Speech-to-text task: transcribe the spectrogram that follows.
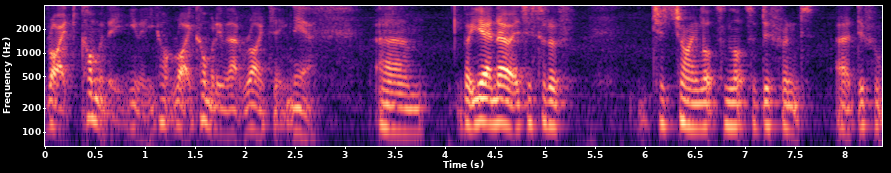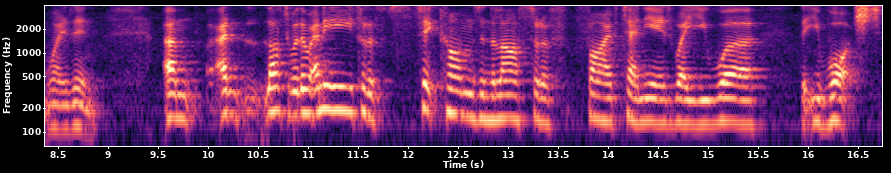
write comedy. You know, you can't write comedy without writing. Yeah. Um, but yeah, no, it's just sort of just trying lots and lots of different uh, different ways in. Um, and lastly, were there any sort of sitcoms in the last sort of five, ten years where you were that you watched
